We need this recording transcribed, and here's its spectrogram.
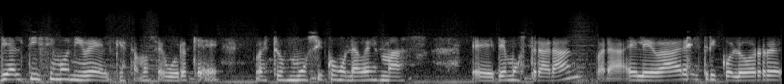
de altísimo nivel, que estamos seguros que nuestros músicos una vez más eh, demostrarán para elevar el tricolor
